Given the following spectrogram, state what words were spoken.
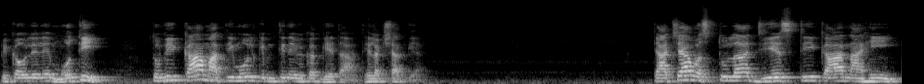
पिकवलेले मोती तुम्ही का मातीमोल किमतीने विकत घेत आहात हे लक्षात घ्या. त्याच्या वस्तूला जीएसटी का नाही?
